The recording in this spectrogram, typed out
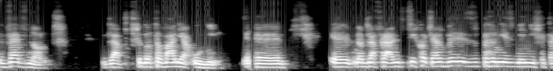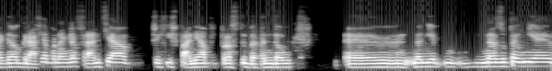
wewnątrz, dla przygotowania Unii. E, e, no dla Francji chociażby zupełnie zmieni się ta geografia, bo nagle Francja czy Hiszpania po prostu będą no nie, na zupełnie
